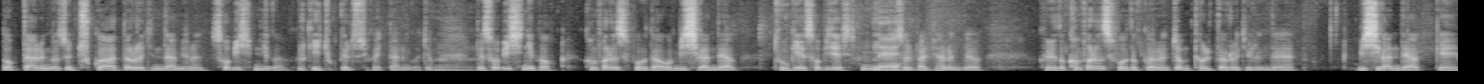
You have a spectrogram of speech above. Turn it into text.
높다는 것은 주가가 떨어진다면 소비 심리가 그렇게 위축될 수가 있다는 거죠. 음. 근데 소비 심리가 컨퍼런스 보드하고 미시간 대학 두 개의 소비 심리 네. 지수를 발표하는데요. 그래도 컨퍼런스 보드 거는 좀 덜 떨어지는데 미시간 대학 게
